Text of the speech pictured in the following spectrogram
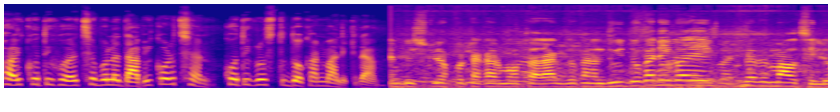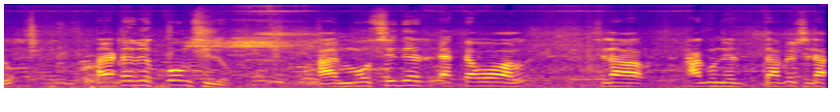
ক্ষয়ক্ষতি হয়েছে বলে দাবি করেছেন ক্ষতিগ্রস্ত দোকান মালিকরা। বিশ লক্ষ টাকার মতো আর এক দোকানে, দুই দোকানেই বা এইভাবে মাল ছিল আর একটা কম ছিল। আর মসজিদের একটা ওয়াল, সেটা আগুনের তাপে সেটা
